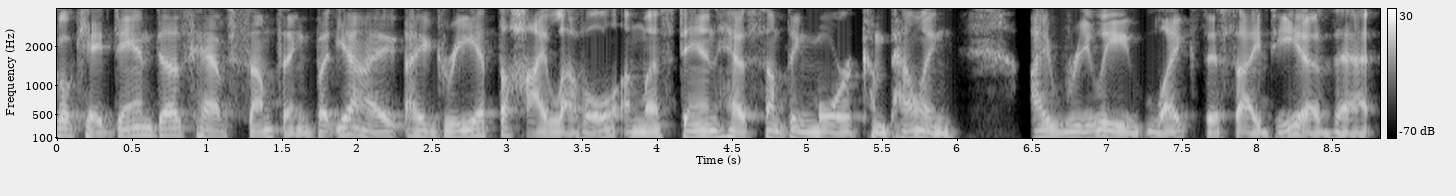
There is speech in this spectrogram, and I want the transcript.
Okay, Dan does have something, but yeah, I, I agree at the high level. Unless Dan has something more compelling, I really like this idea that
